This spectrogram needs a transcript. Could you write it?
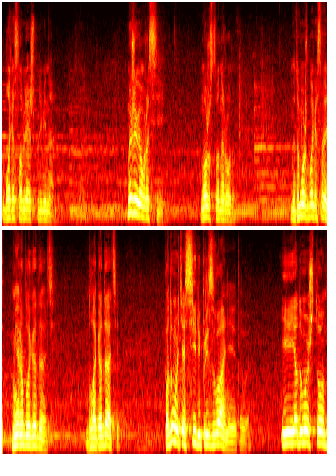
благословляешь племена. Мы живем в России. Множество народов. Но ты можешь благословить. Мера благодати. Благодати. Подумайте о силе призвания этого. И я думаю, что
